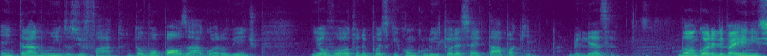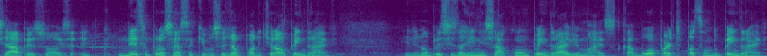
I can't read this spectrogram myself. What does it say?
entrar no Windows de fato. Então eu vou pausar agora o vídeo e eu volto depois que concluir toda essa etapa aqui. Beleza? Bom, agora ele vai reiniciar, pessoal. Nesse processo aqui você já pode tirar o pendrive. Ele não precisa reiniciar com o pendrive mais. Acabou a participação do pendrive.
